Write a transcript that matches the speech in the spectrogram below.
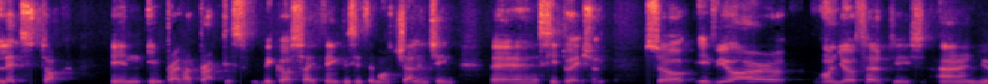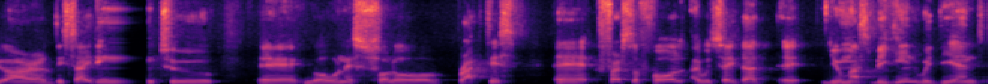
let's talk in, in private practice because I think this is the most challenging uh, situation. So if you are on your 30s and you are deciding to uh, go on a solo practice, uh, first of all, I would say that uh, you must begin with the end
